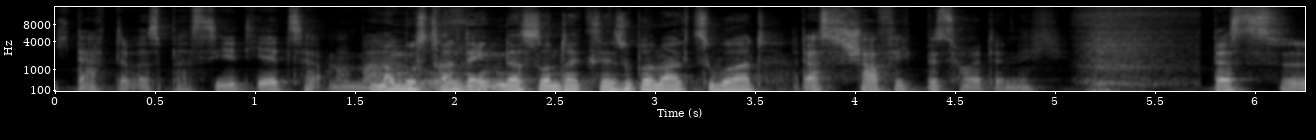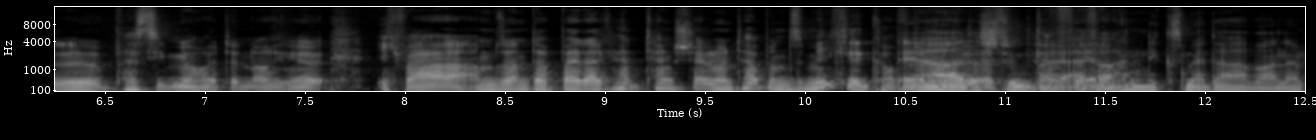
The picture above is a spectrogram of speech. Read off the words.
Ich dachte, was passiert jetzt? Hat man mal Man muss dran denken, dass sonntags der Supermarkt zu hat. Das schaffe ich bis heute nicht. Das äh, passiert mir heute noch. Ich war am Sonntag bei der Tankstelle und habe uns Milch gekauft. Ja, das stimmt, im weil einfach nichts mehr da war, ne?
